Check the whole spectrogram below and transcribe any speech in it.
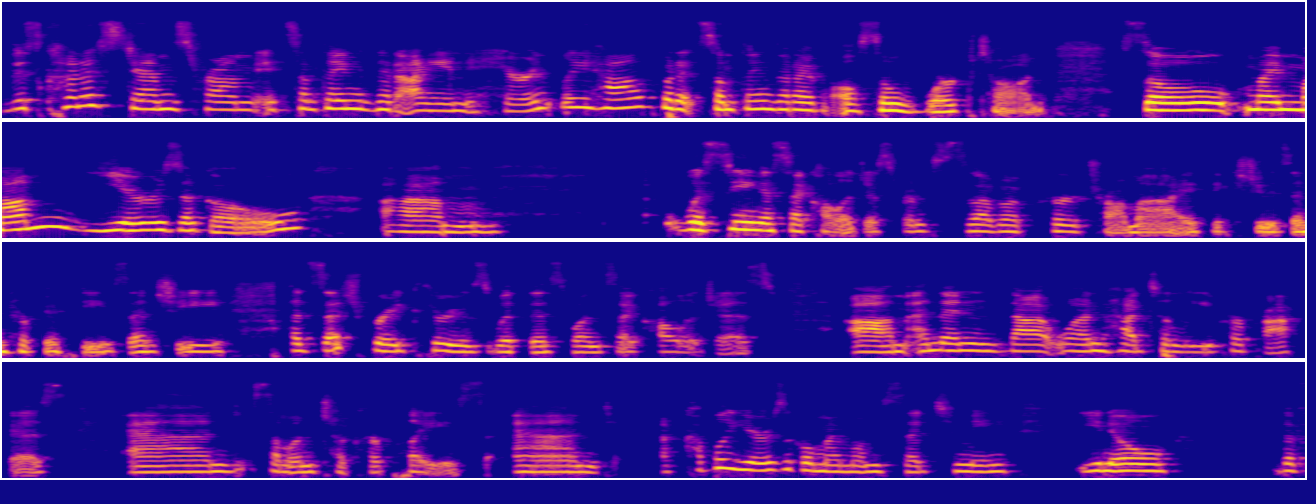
this kind of stems from it's something that I inherently have, but it's something that I've also worked on. So, my mom years ago, um, was seeing a psychologist from some of her trauma. I think she was in her 50s and she had such breakthroughs with this one psychologist. Um, and then that one had to leave her practice and someone took her place. And a couple years ago, my mom said to me, You know, the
